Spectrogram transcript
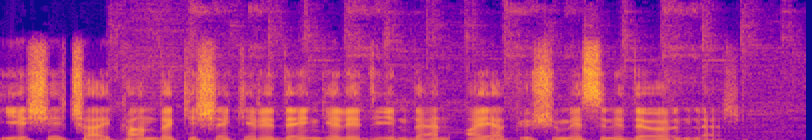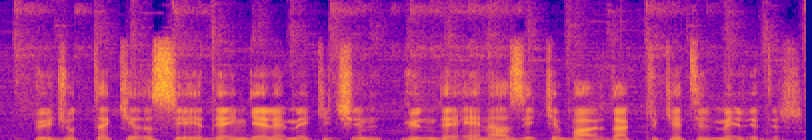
Yeşil çay kandaki şekeri dengelediğinden ayak üşümesini de önler. Vücuttaki ısıyı dengelemek için günde en az 2 bardak tüketilmelidir.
